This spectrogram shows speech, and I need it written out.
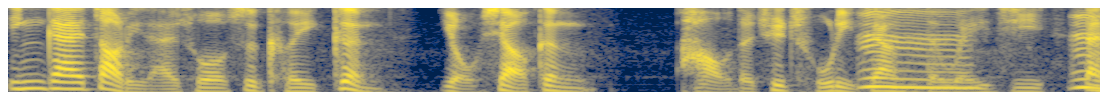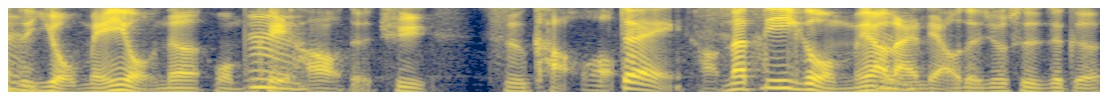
应该照理来说是可以更有效、更好的去处理这样子的危机。嗯、但是有没有呢？我们可以好好的去。思考哦，对，好，那第一个我们要来聊的就是这个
